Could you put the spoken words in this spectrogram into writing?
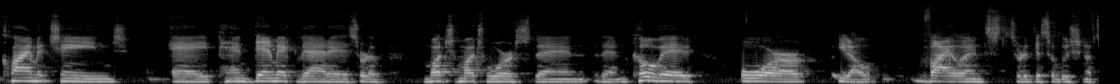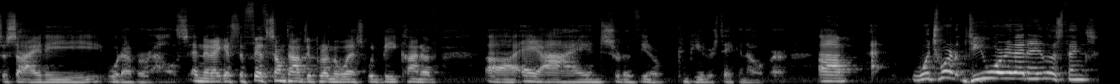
climate change, a pandemic that is sort of much, much worse than, than COVID, or, you know, violence, sort of dissolution of society, whatever else. And then I guess the fifth, sometimes we put on the list, would be kind of uh, AI and sort of you know computers taking over. Um, which one do you worry about any of those things?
